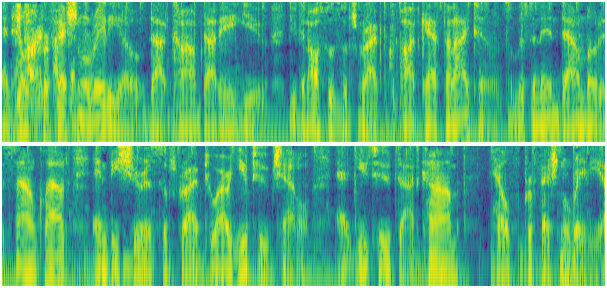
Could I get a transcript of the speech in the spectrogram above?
and healthprofessionalradio.com.au. You can also subscribe to the podcast on iTunes. Listen in, download at SoundCloud, and be sure and subscribe to our YouTube channel at youtube.com Health Professional Radio.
